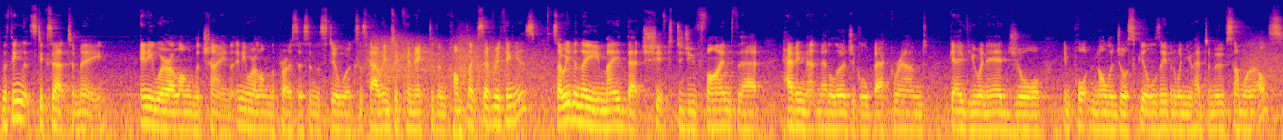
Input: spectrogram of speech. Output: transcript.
The thing that sticks out to me, anywhere along the chain, anywhere along the process in the steelworks, is how interconnected and complex everything is. So even though you made that shift, did you find that having that metallurgical background gave you an edge or important knowledge or skills even when you had to move somewhere else?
